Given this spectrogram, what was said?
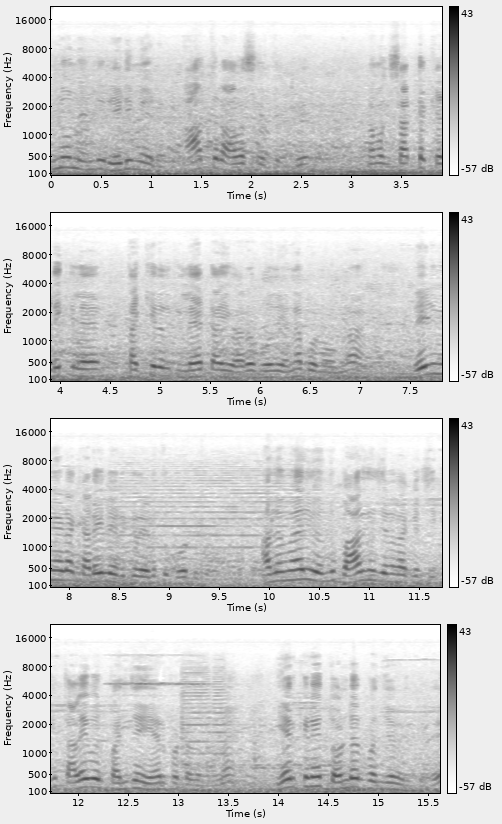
இன்னொன்று வந்து ரெடிமேடு ஆத்திர அவசரத்துக்கு நமக்கு சட்டை கிடைக்கல தைக்கிறதுக்கு லேட்டாகி வரும்போது என்ன பண்ணுவோம்னா ரெடிமேடாக கடையில் இருக்கிற எடுத்து போட்டுக்குவோம். அந்த மாதிரி வந்து பாரதிய ஜனதா கட்சிக்கு தலைவர் பஞ்சம் ஏற்பட்டதுனால ஏற்கனவே தொண்டர் பஞ்சம் இருக்குது.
